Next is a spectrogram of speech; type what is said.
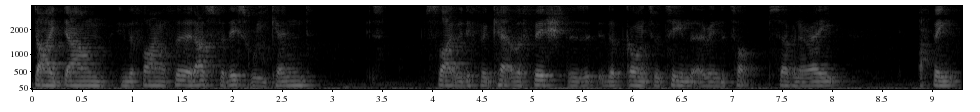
died down in the final third. As for this weekend, it's slightly different kettle of fish. There's they're going to a team that are in the top seven or eight. I think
